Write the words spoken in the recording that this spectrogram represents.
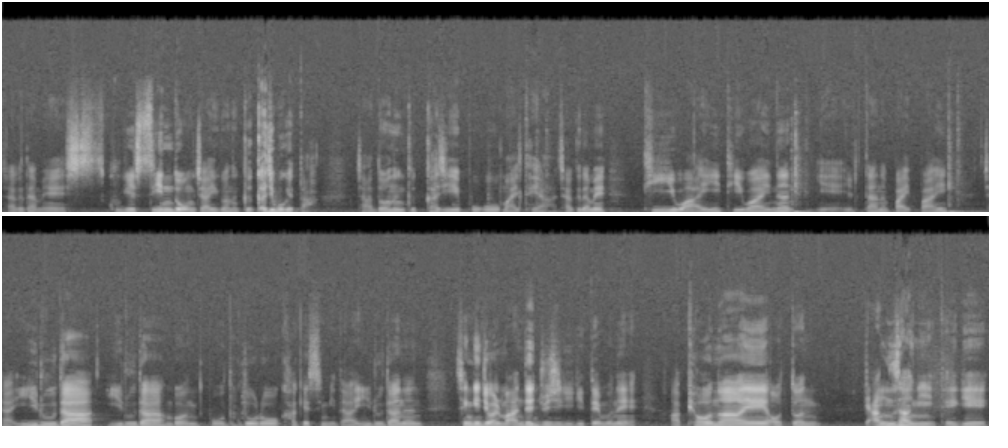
자, 그 다음에 국일 신동. 자, 이거는 끝까지 보겠다. 자, 너는 끝까지 보고 말 테야. 자, 그 다음에 DY. DY는 예, 일단은 빠이빠이. 자, 이루다, 이루다 한번 보도록 하겠습니다. 이루다는 생긴 지 얼마 안 된 주식이기 때문에 아, 변화의 어떤 양상이 되게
